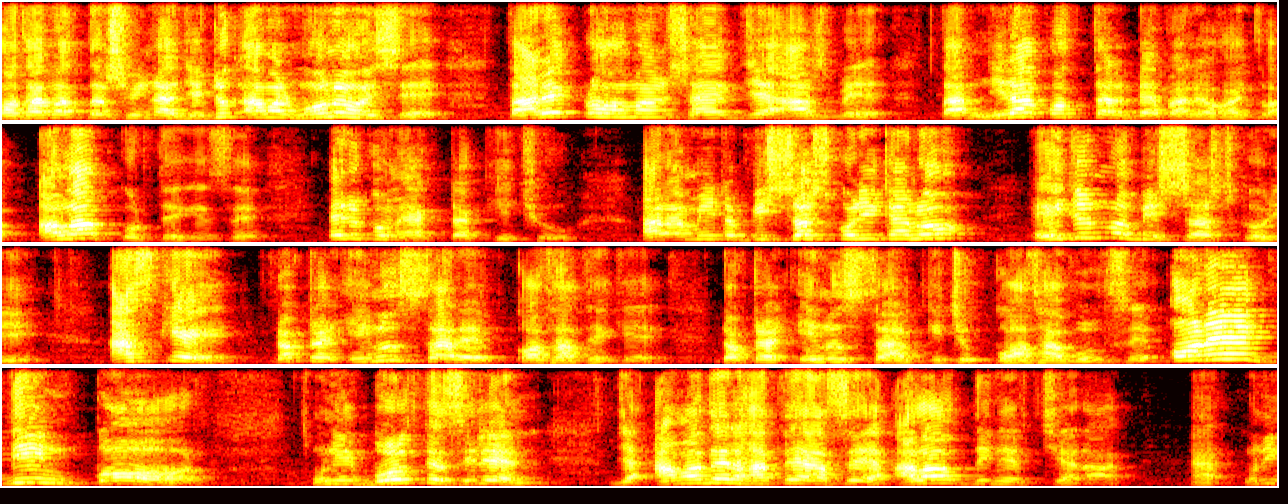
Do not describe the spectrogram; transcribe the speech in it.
কথাবার্তা শুই না যেটুক আমার মনে হয়েছে তারেক রহমান সাহেব যে আসবে, তার নিরাপত্তার ব্যাপারে হয়তো আলাপ করতে গেছে, এরকম একটা কিছু। আর আমি এটা বিশ্বাস করি কেন? এই জন্য বিশ্বাস করি, আজকে ডক্টর ইনুস স্যারের কথা থেকে ডক্টর ইনুস স্যার কিছু কথা বলছে। অনেক দিন পর উনি বলতেছিলেন যে আমাদের হাতে আছে আলাউদ্দিনের চেরাগ। হ্যাঁ উনি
